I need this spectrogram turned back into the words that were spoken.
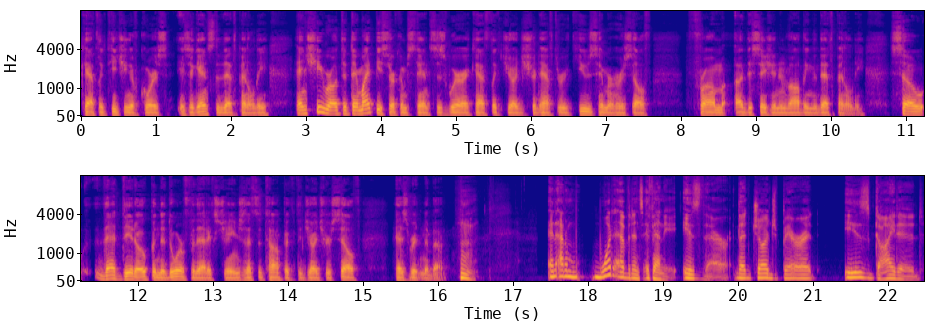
Catholic teaching, of course, is against the death penalty. And she wrote that there might be circumstances where a Catholic judge should have to recuse him or herself from a decision involving the death penalty. So that did open the door for that exchange. That's a topic the judge herself has written about. Hmm. And Adam, what evidence, if any, is there that Judge Barrett is guided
